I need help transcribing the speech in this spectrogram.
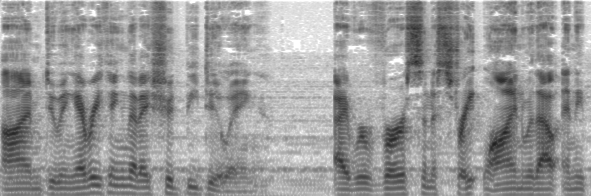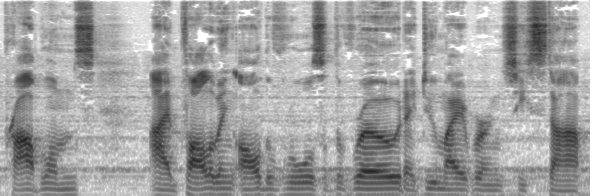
I'm doing everything that I should be doing. I reverse in a straight line without any problems. I'm following all the rules of the road. I do my emergency stop.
